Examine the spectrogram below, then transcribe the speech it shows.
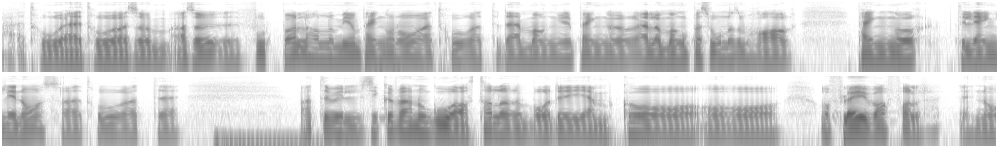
Ja, jeg tror, jeg tror altså, altså Fotball handler mye om penger nå. Jeg tror at det er mange penger Eller mange personer som har penger tilgjengelig nå, så jeg tror at eh, at det vil sikkert være noen gode avtaler både i MK og, og, og, og Fløy, i hvert fall, eh, nå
